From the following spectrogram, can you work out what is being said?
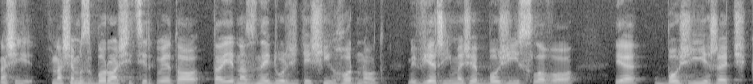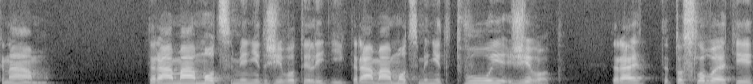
Naší, v našem sboru, naší církvi je to ta jedna z nejdůležitějších hodnot. My věříme, že boží slovo je boží řeč k nám, která má moc měnit životy lidí, která má moc měnit tvůj život. Která je, to slovo je ti,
